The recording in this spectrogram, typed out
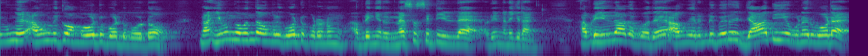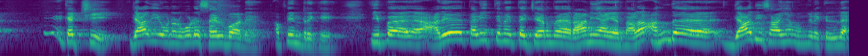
இவங்க அவங்களுக்கு அவங்க ஓட்டு போட்டு போட்டும். நான் இவங்க வந்து அவங்களுக்கு ஓட்டு போடணும் அப்படிங்கிற நெசசிட்டி இல்லை அப்படின்னு நினைக்கிறாங்க. அப்படி இல்லாத போது அவங்க ரெண்டு பேரும் ஜாதிய உணர்வோட கட்சி ஜாதிய உணர்வோட செயல்பாடு அப்படின்னு இருக்கு. இப்போ அதே தலித்தினத்தை சேர்ந்த ராணியாக இருந்தாலும் அந்த ஜாதி சாயம் உங்களுக்கு இல்லை.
